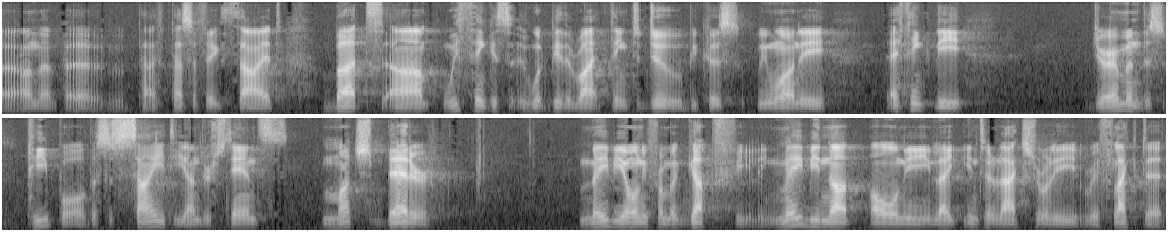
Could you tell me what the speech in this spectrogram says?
uh, on the uh, Pacific side, but um, we think it would be the right thing to do because we want to, I think the German people, the society understands much better, maybe only from a gut feeling, maybe not only like intellectually reflected,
